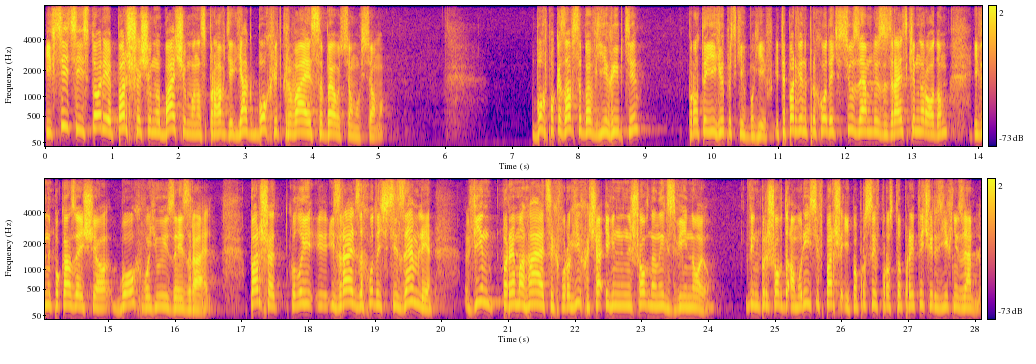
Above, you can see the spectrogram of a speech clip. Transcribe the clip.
І всі ці історії, перше, що ми бачимо, насправді, як Бог відкриває себе у цьому всьому. Бог показав себе в Єгипті проти єгипетських богів. І тепер він приходить в цю землю з ізраїльським народом, і він показує, що Бог воює за Ізраїль. Перше, коли Ізраїль заходить в ці землі, він перемагає цих ворогів, хоча і він не йшов на них з війною. Він прийшов до аморійців перше і попросив просто пройти через їхню землю.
